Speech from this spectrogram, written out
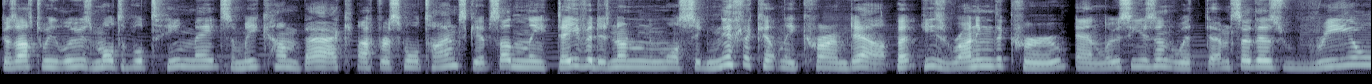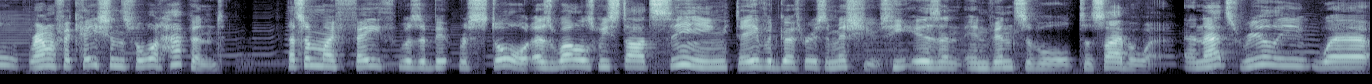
Because after we lose multiple teammates and we come back after a small time skip, suddenly David is not only more significantly chromed out, but he's running the crew and Lucy isn't with them, so there's real ramifications for what happened. That's when my faith was a bit restored, as well as we start seeing David go through some issues. He isn't invincible to cyberware. And that's really where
